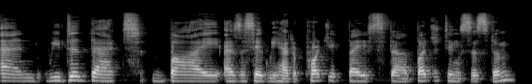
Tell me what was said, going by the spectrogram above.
And we did that by, as I said, we had a project-based uh, budgeting system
